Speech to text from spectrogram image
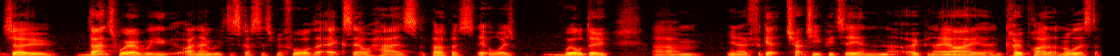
So that's where we. I know we've discussed this before. That Excel has a purpose. It always will do. Um, you know, forget ChatGPT and OpenAI and Copilot and all this stuff.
